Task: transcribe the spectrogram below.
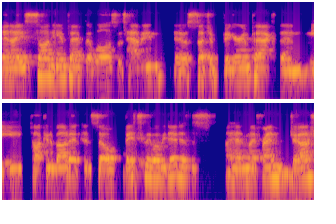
and I saw the impact that Wallace was having, and it was such a bigger impact than me talking about it. And so basically, what we did is I had my friend Josh,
